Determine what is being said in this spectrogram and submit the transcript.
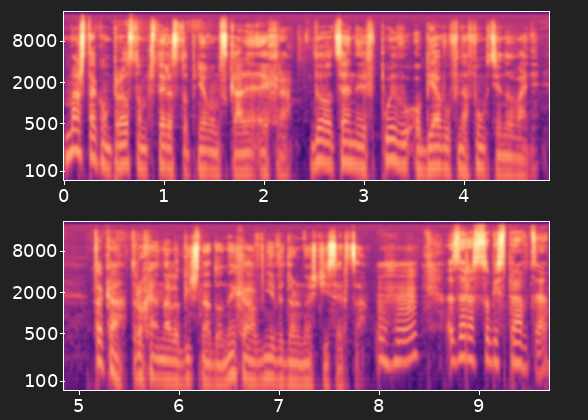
Masz taką prostą czterostopniową skalę ECHRA do oceny wpływu objawów na funkcjonowanie. Taka trochę analogiczna do nycha w niewydolności serca. Mhm, zaraz sobie sprawdzę.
